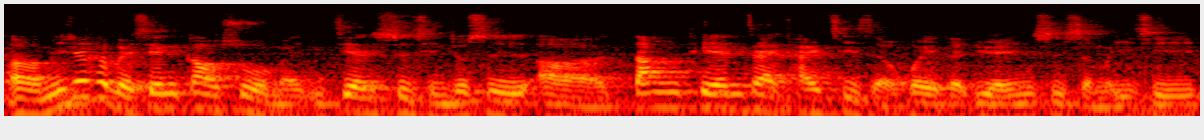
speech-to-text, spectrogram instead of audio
呃，明轩可不可以先告诉我们一件事情，就是呃，当天在开记者会的原因是什么，以及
